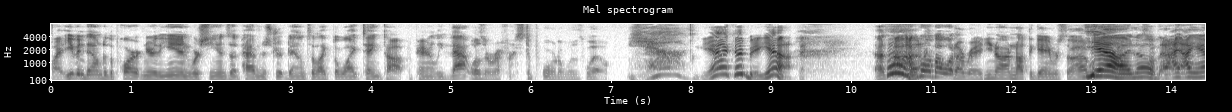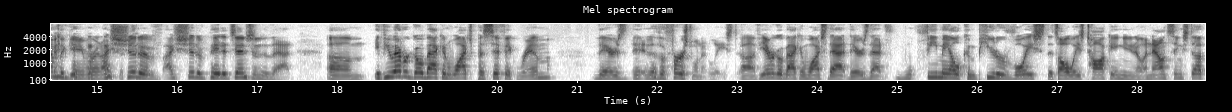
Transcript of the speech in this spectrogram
Like even down to the part near the end where she ends up having to strip down to like the white tank top. Apparently, that was a reference to Portal as well. Yeah, yeah, it could be. Yeah. I, I'm going by what I read. You know, I'm not the gamer, so I yeah, I know. I, I am the gamer, and I should have I should have paid attention to that. Um, if you ever go back and watch Pacific Rim, there's uh, the first one at least. Uh, if you ever go back and watch that, there's that female computer voice that's always talking, you know, announcing stuff.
